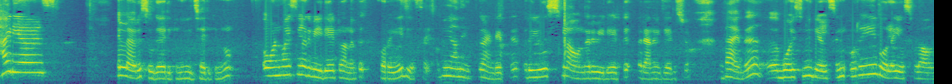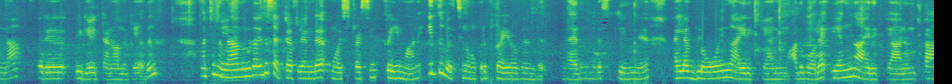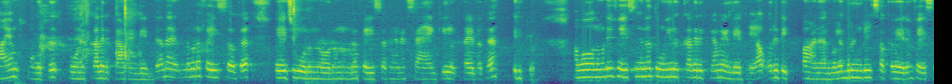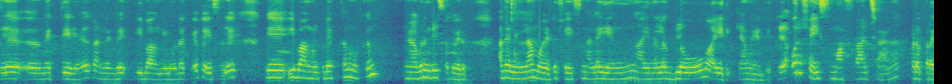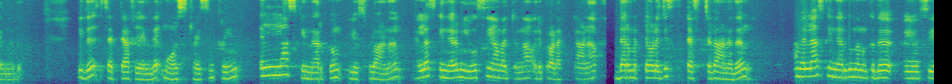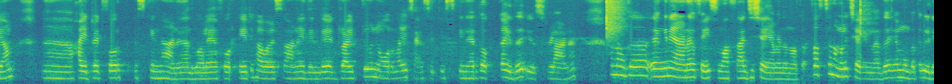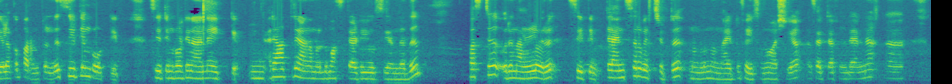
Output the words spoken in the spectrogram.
Hi dears എല്ലാവരും സുഖമായിരിക്കുന്നു വിചാരിക്കുന്നു. ഓൺ വോയിസിലൊരു വീഡിയോ ആയിട്ട് വന്നിട്ട് കുറേ ദിവസമായി. അപ്പോൾ ഞാൻ നിങ്ങൾക്ക് വേണ്ടിയിട്ട് ഒരു യൂസ്ഫുൾ ആവുന്ന ഒരു വീഡിയോ ആയിട്ട് വരാമെന്ന് വിചാരിച്ചു. അതായത് ബോയ്സിനും ഗേൾസിനും ഒരേപോലെ യൂസ്ഫുൾ ആവുന്ന ഒരു വീഡിയോ ആയിട്ടാണ് വന്നിട്ടുള്ളത്. മറ്റൊന്നല്ല നമ്മുടെ ഇത് സെറ്റ് ഓഫ് ലെന്റെ മോയ്സ്ചറൈസിങ് ക്രീമാണ് ഇത് വെച്ച് നമുക്കൊരു പ്രയോഗമുണ്ട്. അതായത് നമ്മുടെ സ്കിന്ന് നല്ല ഗ്ലോയിങ് ആയിരിക്കാനും അതുപോലെ യങ് ആയിരിക്കാനും പ്രായം മുഖത്ത് തോന്നിക്കാതിരിക്കാൻ വേണ്ടിയിട്ട് അതായത് നമ്മുടെ ഫേസൊക്കെ ഏജ് കൂടുന്തോറും നമ്മുടെ ഫേസൊക്കെ ഇങ്ങനെ സാഗി ലുക്കായിട്ടൊക്കെ ഇരിക്കും. അപ്പോൾ നമ്മുടെ ഈ ഫേസ് ഇങ്ങനെ തൂങ്ങി നിൽക്കാതിരിക്കാൻ വേണ്ടിയിട്ടുള്ള ഒരു ടിപ്പാണ്. അതുപോലെ ബ്രിങ്കിൾസ് ഒക്കെ വരും ഫേസിൽ നെറ്റിയിൽ കണ്ണിന്റെ ഈ ഭാഗങ്ങളിലൂടെയൊക്കെ ഫേസിൽ ഈ ഈ ഭാഗങ്ങളിൽ കൂടെയൊക്കെ നമുക്ക് ബ്രിങ്കിൾസ് ഒക്കെ വരും. അതെല്ലാം പോയിട്ട് ഫേസ് നല്ല യങ് ആയി നല്ല ഗ്ലോ ആയിരിക്കാൻ വേണ്ടിയിട്ടുള്ള ഒരു ഫേസ് മസാജാണ് ഇവിടെ പറയുന്നത്. ഇത് സെറ്റാഫിലിന്റെ മോയ്സ്ചറൈസിങ് ക്രീം എല്ലാ സ്കിന്നർക്കും യൂസ്ഫുൾ ആണ്. എല്ലാ സ്കിന്നറും യൂസ് ചെയ്യാൻ പറ്റുന്ന ഒരു പ്രൊഡക്റ്റാണ് ഡെർമറ്റോളജിസ്റ്റ് ടെസ്റ്റഡ് ആണിത്. എല്ലാ സ്കിന്നുകാർക്കും നമുക്കിത് യൂസ് ചെയ്യാം. ഹൈഡ്രേറ്റ് ഫോർ സ്കിന്നാണ്. അതുപോലെ ഫോർട്ടി എയ്റ്റ് ഹവേഴ്സാണ് ഇതിന്റെ ഡ്രൈ ടു നോർമൽ സെൻസിറ്റീവ് സ്കിന്നുകാർക്കൊക്കെ ഇത് യൂസ്ഫുൾ ആണ്. നമുക്ക് എങ്ങനെയാണ് ഫേസ് മസാജ് ചെയ്യാമെന്ന് നോക്കാം. ഫസ്റ്റ് നമ്മൾ ചെയ്യുന്നത് ഞാൻ മുമ്പത്തെ വീഡിയോയിലൊക്കെ പറഞ്ഞിട്ടുണ്ട് C T M protein. C T M protein ആണ് നൈറ്റ് രാത്രിയാണ് നമ്മളിത് മസ്റ്റായിട്ട് യൂസ് ചെയ്യേണ്ടത്. ഫസ്റ്റ് ഒരു നല്ലൊരു സിറ്റിൻ ക്ലൻസർ വെച്ചിട്ട് നമ്മൾ നന്നായിട്ട് ഫേസ് ഒന്ന് വാഷ് ചെയ്യുക സെറ്റാഫിന്റെ തന്നെ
